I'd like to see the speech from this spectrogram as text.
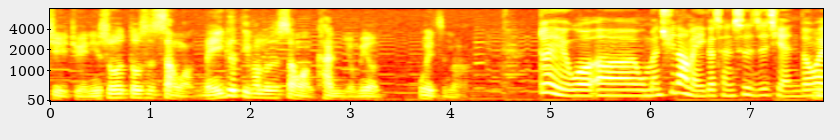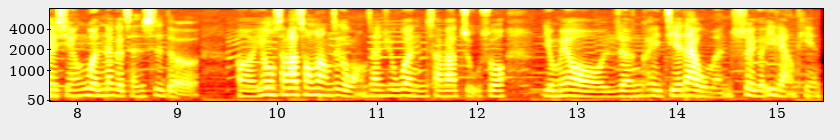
解决？你说都是上网，每一个地方都是上网看有没有位置吗？对我，呃，我们去到每一个城市之前，都会先问那个城市的。呃，用沙发冲浪这个网站去问沙发主说有没有人可以接待我们睡个一两天，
